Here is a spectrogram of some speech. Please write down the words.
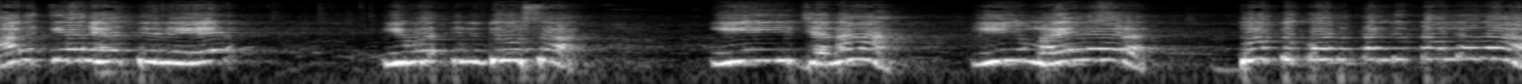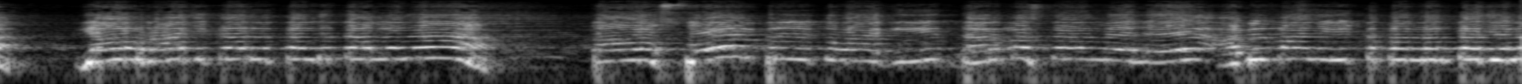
ಅದಕ್ಕೆ ಏನ್ ಹೇಳ್ತೀನಿ? ಇವತ್ತಿನ ದಿವಸ ಈ ಜನ, ಈ ಮಹಿಳೆಯರ ದುಡ್ಡು ಕೊಟ್ಟು ತಂದಿದ್ದಲ್ಲದ ಯಾವ ರಾಜಕಾರಣ ತಂದಿದ್ದಲ್ಲದ ತಾವು ಸ್ವಯಂ ಪ್ರೇರಿತವಾಗಿ ಧರ್ಮಸ್ಥಳ ಮೇಲೆ ಅಭಿಮಾನಿ ಇಟ್ಟು ಬಂದಂತ ಜನ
